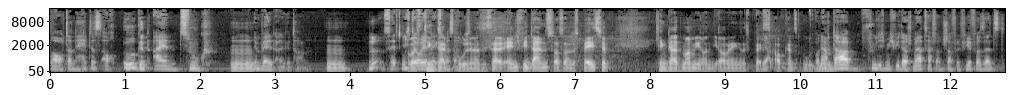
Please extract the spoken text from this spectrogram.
braucht. Dann hätte es auch irgendein Zug im Weltall getan. Ne? Es hätte nicht Aber der es klingt halt sein cool. müssen. Ne? Das ist halt ähnlich wie Dinosaurs on a Spaceship. Klingt halt Mummy on the Orient Express Ja. auch ganz gut. Und ne? auch da fühle ich mich wieder schmerzhaft an Staffel 4 versetzt.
